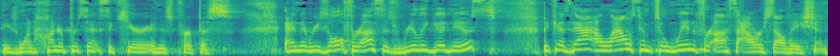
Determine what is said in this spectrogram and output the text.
He's 100% secure in his purpose. And the result for us is really good news because that allows him to win for us our salvation.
